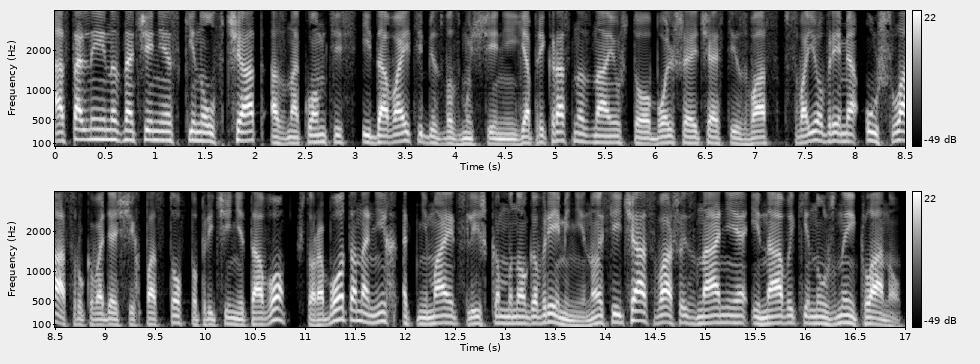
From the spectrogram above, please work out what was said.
Остальные назначения скинул в чат, ознакомьтесь и давайте без возмущений. Я прекрасно знаю, что большая часть из вас в свое время ушла с руководящих постов по причине того, что работа на них отнимает слишком много времени, но сейчас ваши знания и навыки нужны клану.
